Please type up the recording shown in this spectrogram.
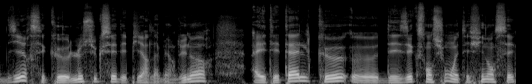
dire, c'est que le succès des Pillards de la mer du Nord a été tel que des extensions ont été financées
